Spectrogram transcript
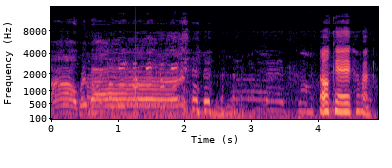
อ้าว บ๊ายบาย โอเคค่ะ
